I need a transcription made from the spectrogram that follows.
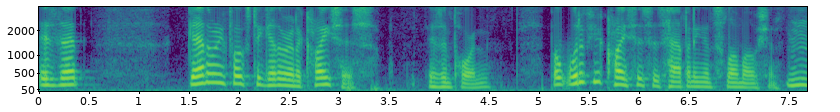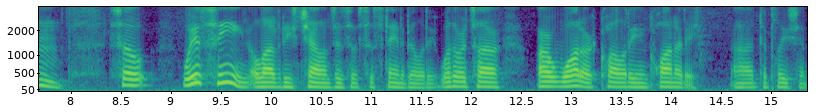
Is that gathering folks together in a crisis is important, but what if your crisis is happening in slow motion? Mm. So we're seeing a lot of these challenges of sustainability, whether it's our, our water quality and quantity uh, depletion,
